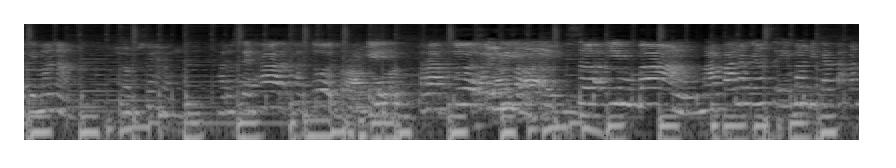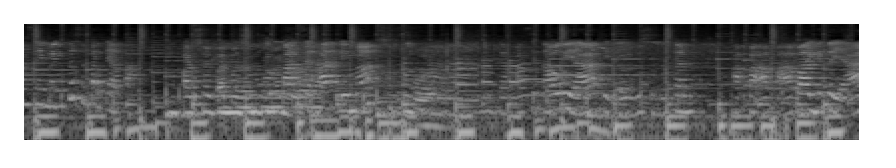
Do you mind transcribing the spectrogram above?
bagaimana? Harus sehat. harus sehat satu Teratur. lagi teratur lagi Seimbang. seimbang makanan yang seimbang dikatakan seimbang itu seperti apa Empat sehat lima sempurna. empat sehat lima sempurna udah pasti tahu ya tidak ibu sebutkan apa-apa-apa gitu ya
